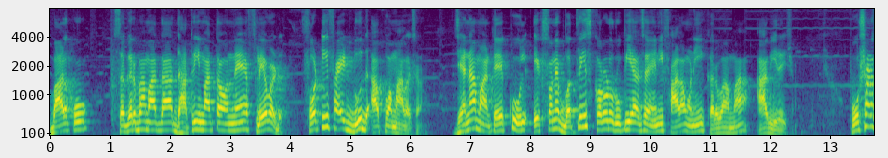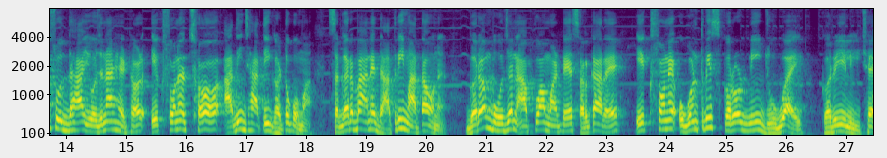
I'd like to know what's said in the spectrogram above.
બાળકો, સગર્ભા માતા, ધાત્રી માતાઓને ફ્લેવર્ડ ફોર્ટિફાઈડ દૂધ આપવામાં આવે છે. જેના માટે કુલ એકસો બત્રીસ કરોડ રૂપિયા છે એની ફાળવણી કરવામાં આવી રહી છે. પોષણ સુવિધા યોજના હેઠળ એકસો છ આદિજાતિ ઘટકોમાં સગર્ભા અને ધાત્રી માતાઓને ગરમ ભોજન આપવા માટે સરકારે એકસો ને ઓગણત્રીસ કરોડની જોગવાઈ કરેલી છે.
